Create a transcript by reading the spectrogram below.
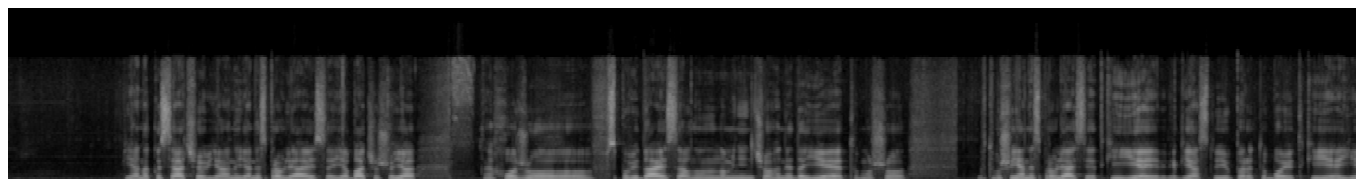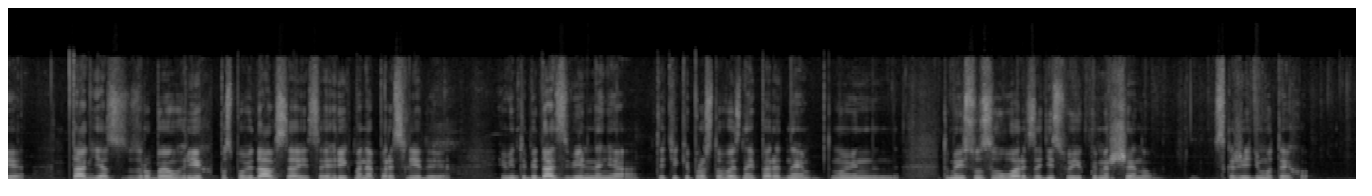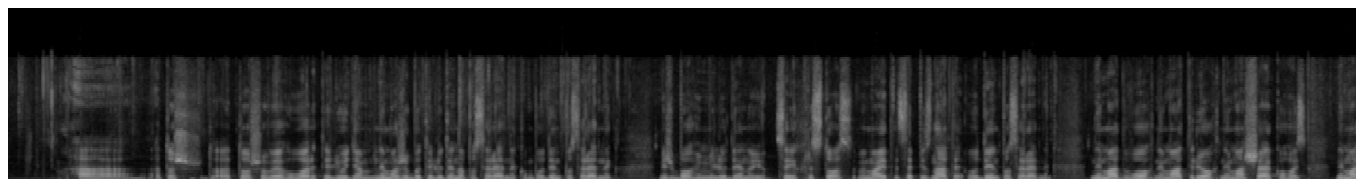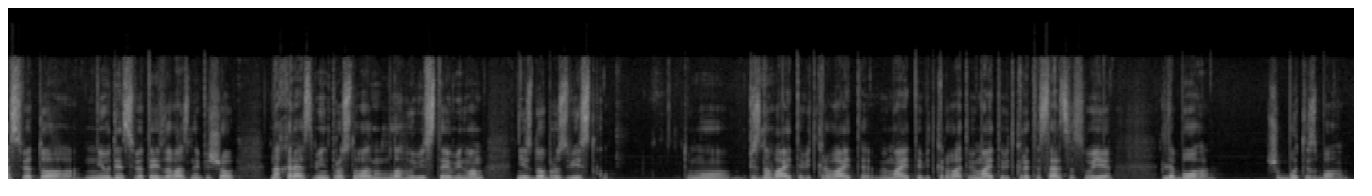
я накосячив, я я не справляюся. Я бачу, що я ходжу, сповідаюся, але воно мені нічого не дає, тому що, тому що я не справляюся, я такий є, як я стою перед тобою, такий я є. Так, я зробив гріх, посповідався, і цей гріх мене переслідує. І він тобі дасть звільнення, ти тільки просто визнай перед ним. Тому він, тому Ісус говорить: зайдіть свою коміршину, скажіть йому тихо. А, а, то, що, а то, що ви говорите людям, не може бути людина посередником, бо один посередник між Богом і людиною. Це є Христос. Ви маєте це пізнати. Один посередник. Нема двох, нема трьох, нема ще когось, нема святого. Ні один святий за вас не пішов на хрест. Він просто вам благовістив, він вам ніс добру звістку. Тому пізнавайте, відкривайте. Ви маєте відкривати, ви маєте відкрити серце своє для Бога, щоб бути з Богом.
